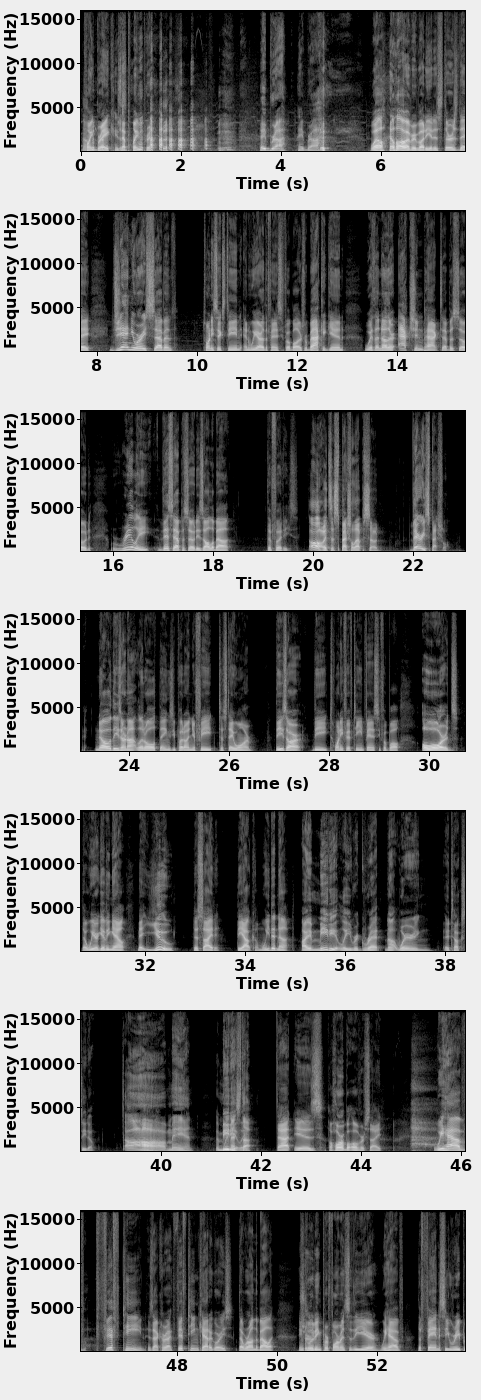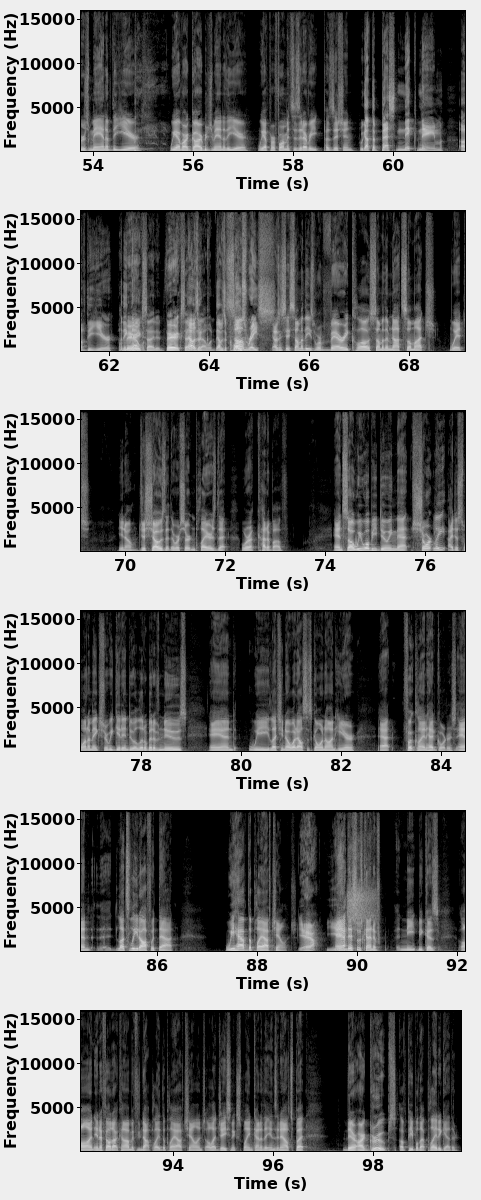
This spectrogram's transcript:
Point break? Is that point break? Hey, brah. hey, brah. well, hello, everybody. It is Thursday, January 7th, 2016, and we are the Fantasy Footballers. We're back again with another action packed episode. Really, this episode is all about the footies. oh, it's a special episode. Very special. No, these are not little things you put on your feet to stay warm. These are the 2015 Fantasy Football Awards that we are giving out that you decided the outcome. We did not. I immediately regret not wearing a tuxedo. Oh man, Immediately. messed up. That is a horrible oversight. We have 15, is that correct? 15 categories that were on the ballot, including Performance of the Year. We have the Fantasy Reapers Man of the Year. we have our Garbage Man of the Year. We have performances at every position. We got the best nickname of the year. I think very that, excited. Very excited That was for a that one. that was a close Some- race. I was gonna say some of these were very close, some of them not so much, which you know just shows that there were certain players that were a cut above. And so we will be doing that shortly. I just want to make sure we get into a little bit of news and we let you know what else is going on here at Foot Clan headquarters. And uh, let's lead off with that. We have the playoff challenge. yeah. Yes. And this was kind of neat because on NFL.com, if you've not played the playoff challenge, I'll let Jason explain kind of the ins and outs. But there are groups of people that play together.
